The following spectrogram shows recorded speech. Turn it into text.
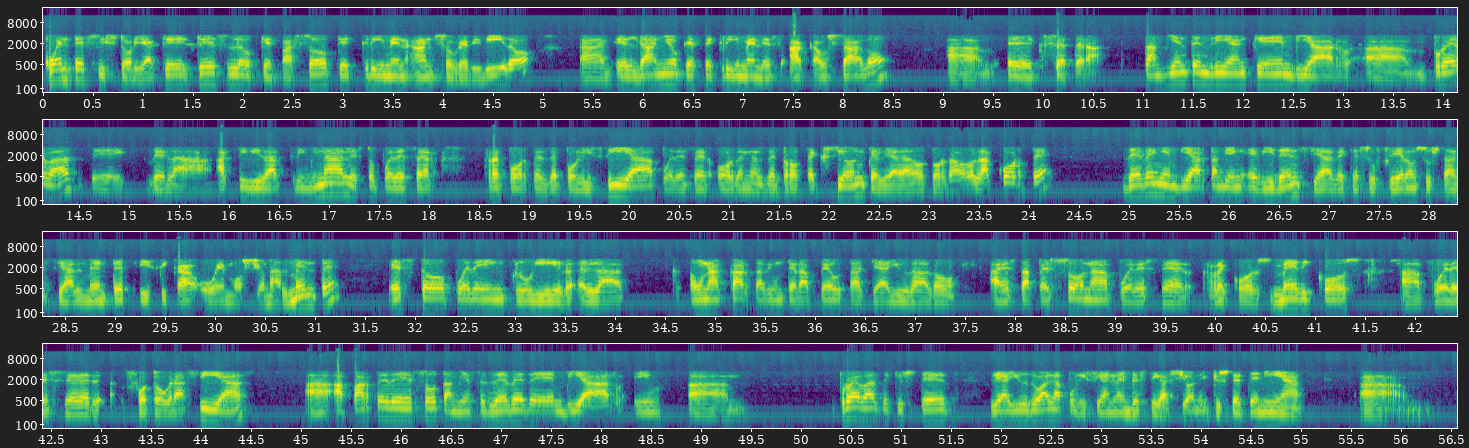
cuente su historia, qué, qué es lo que pasó, qué crimen han sobrevivido, ah, el daño que este crimen les ha causado, etcétera. También tendrían que enviar ah, pruebas de, de la actividad criminal. Esto puede ser reportes de policía, pueden ser órdenes de protección que le haya otorgado la corte. Deben enviar también evidencia de que sufrieron sustancialmente física o emocionalmente. Esto puede incluir la, una carta de un terapeuta que ha ayudado a esta persona, puede ser récords médicos, uh, puede ser fotografías. Uh, aparte de eso, también se debe de enviar uh, pruebas de que usted le ayudó a la policía en la investigación y que usted tenía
